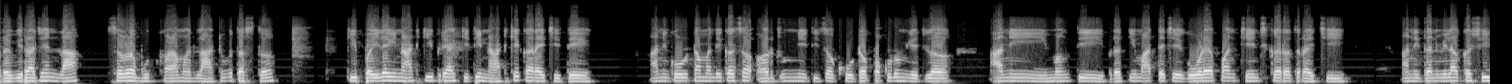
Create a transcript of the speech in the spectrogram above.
रविराजांना सगळं भूतकाळामधलं आठवत असतं की पहिलं ही नाटकी प्रिया किती नाटके करायची ते. आणि कोर्टामध्ये कसं अर्जुनने तिचं खोटं पकडून घेतलं आणि मग ती प्रतिमात्याचे गोळ्या पण चेंज करत राहायची. आणि तन्वीला कशी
